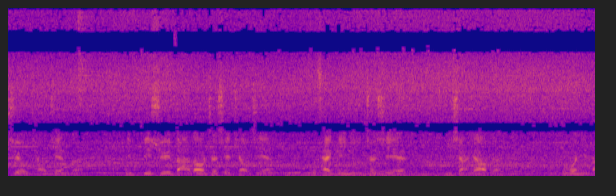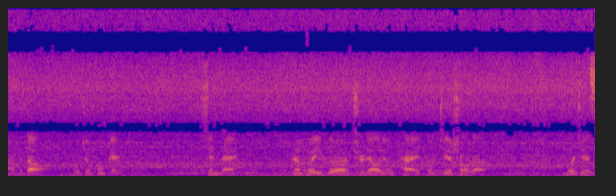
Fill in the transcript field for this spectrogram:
是有条件的，你必须达到这些条件，我才给你这些你想要的。如果你达不到，我就不给。现在，任何一个治疗流派都接受了罗杰斯。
